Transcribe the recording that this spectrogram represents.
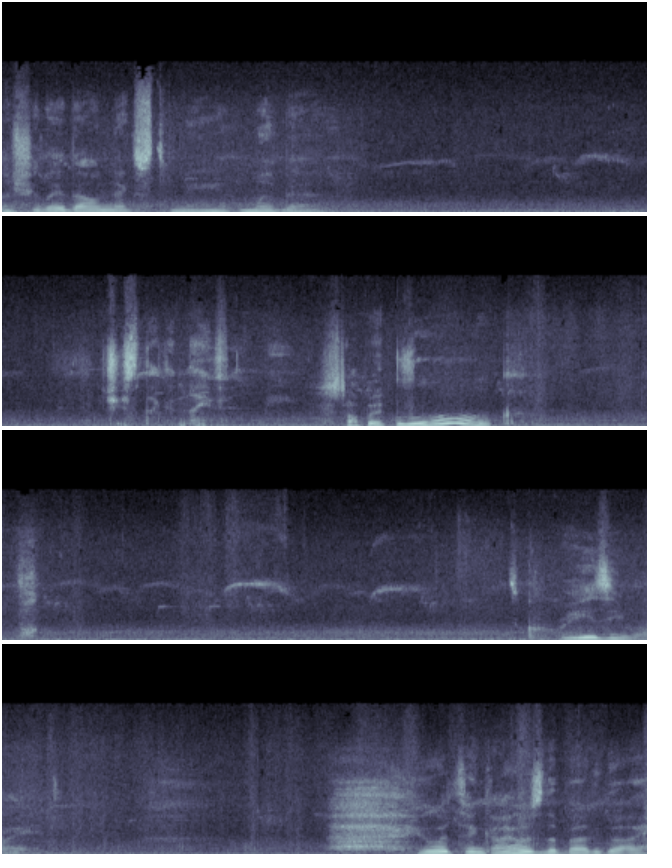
And she lay down next to me on my bed. She stuck a knife in me. Stop it. Look. Look. It's crazy, right? You would think I was the bad guy.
